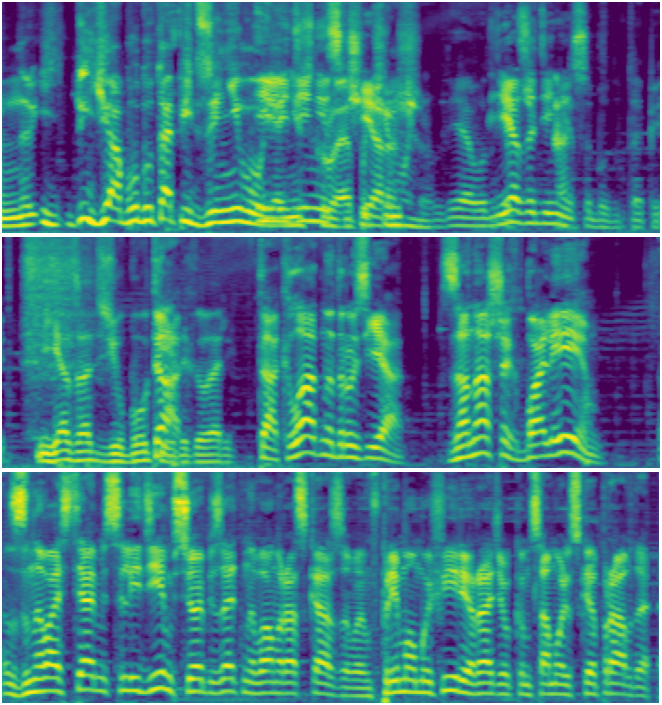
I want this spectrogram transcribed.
Ну, и, я буду топить за него, Или я не Денис скрою. А почему? Я, вот, я за Дениса буду топить. Я за Дзюбу, окей, так, договорим. Так, ладно, друзья, за наших болеем. За новостями следим, все обязательно вам рассказываем. В прямом эфире радио «Комсомольская правда».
